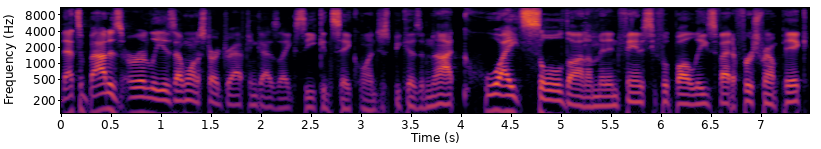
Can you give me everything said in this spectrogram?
that's about as early as I want to start drafting guys like Zeke and Saquon just because I'm not quite sold on them. And in fantasy football leagues, if I had a first round pick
